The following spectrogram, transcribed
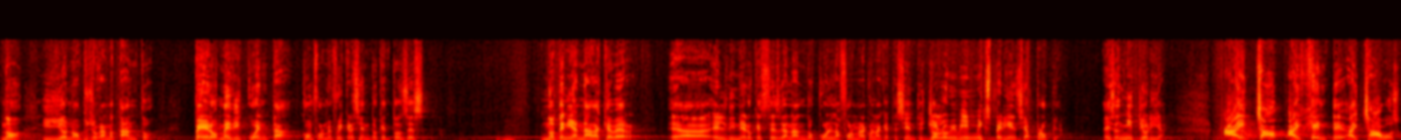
¿no? Y yo, no, pues yo gano tanto. Pero me di cuenta, conforme fui creciendo, que entonces no tenía nada que ver eh, el dinero que estés ganando con la forma con la que te sientes. Yo lo viví en mi experiencia propia. Esa es mi teoría. Hay, hay gente, hay chavos,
